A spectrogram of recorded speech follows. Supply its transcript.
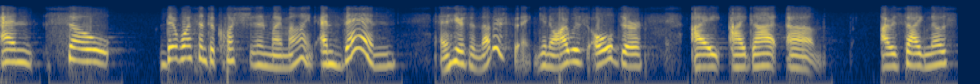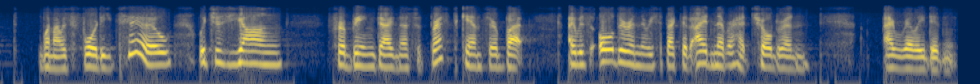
And so there wasn't a question in my mind. And then, and here's another thing, you know, I was older. I I got um I was diagnosed when I was 42, which is young for being diagnosed with breast cancer, but I was older in the respect that I had never had children. I really didn't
